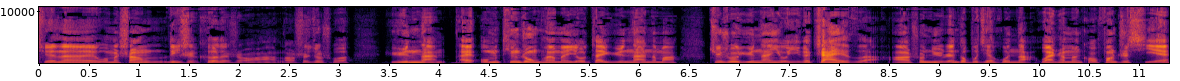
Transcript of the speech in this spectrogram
学呢，我们上历史课的时候啊，老师就说云南，哎，我们听众朋友们有在云南的吗？据说云南有一个寨子啊，说女人都不结婚的，晚上门口放只鞋，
